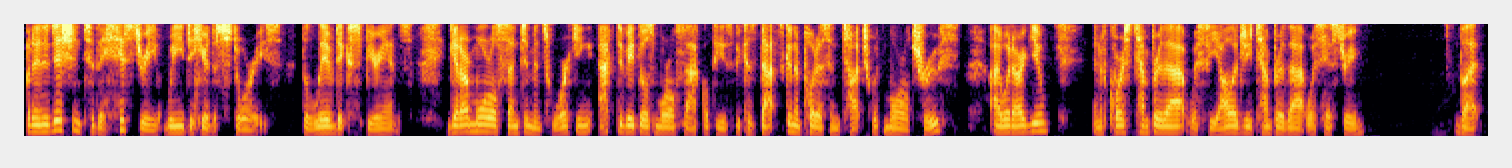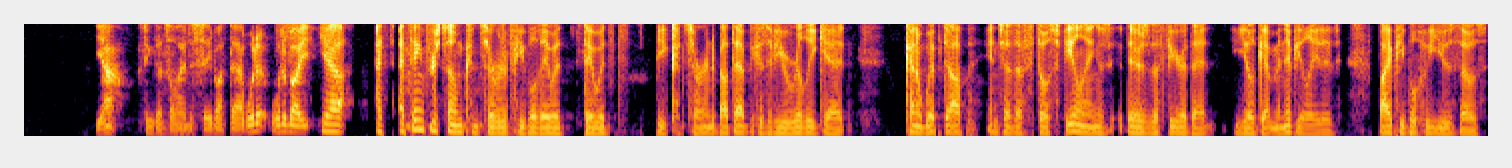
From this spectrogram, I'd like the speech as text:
But in addition to the history, we need to hear the stories, the lived experience, get our moral sentiments working, activate those moral faculties, because that's going to put us in touch with moral truth, I would argue and of course temper that with theology temper that with history. But yeah i think that's all i had to say about that. What, what about yeah I, th- I think for some conservative people they would they would be concerned about that because if you really get kind of whipped up into the, those feelings there's the fear that you'll get manipulated by people who use those.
